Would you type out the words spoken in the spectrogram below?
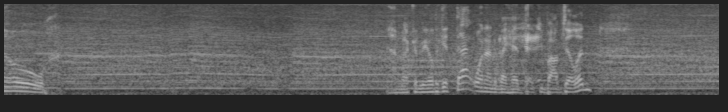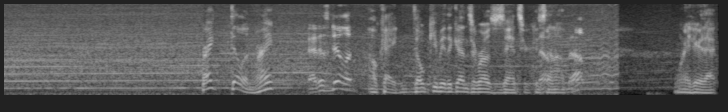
No. I'm not going to be able to get that one out of my head. Thank you, Bob Dylan. Right, Dylan, right? That is Dylan. Okay, don't give me the Guns N' Roses answer because No, then I'll, no. when I hear that.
